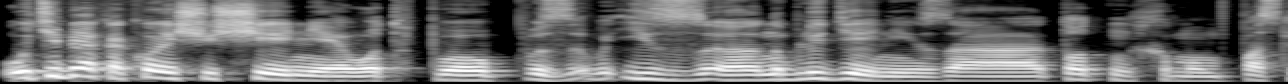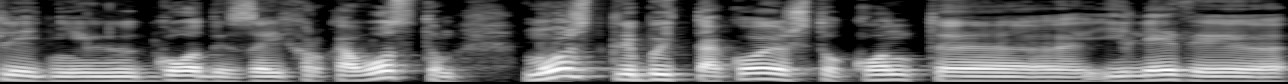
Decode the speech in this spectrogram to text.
У тебя какое ощущение вот из э, наблюдений за Тоттенхэмом в последние годы, за их руководством? Может ли быть такое, что Конте и Леви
